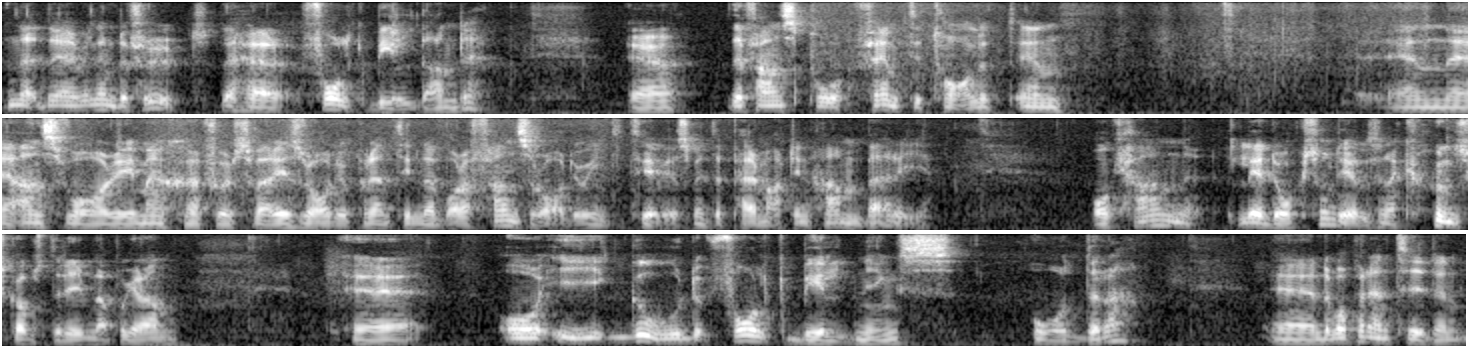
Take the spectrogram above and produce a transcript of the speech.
det vi nämnde förut. Det här folkbildande. Eh, Det fanns på 50-talet en, en eh, ansvarig människa för Sveriges Radio på den tiden det bara fanns radio och inte TV som hette Per-Martin Hamberg. Och han ledde också en del sina kunskapsdrivna program. Eh, och i god folkbildningsådra Eh, Det var på den tiden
